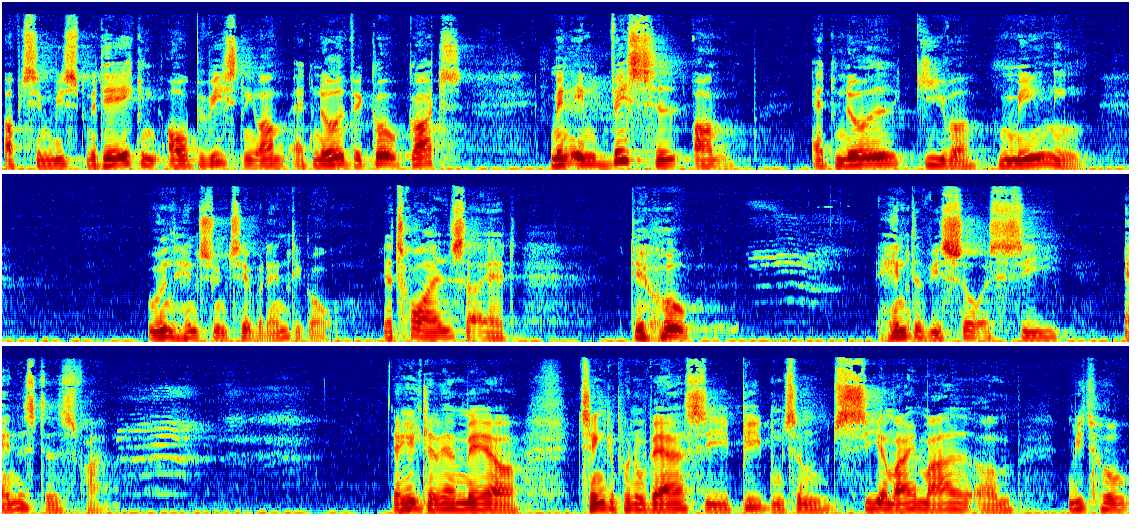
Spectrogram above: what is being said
optimisme. Det er ikke en overbevisning om, at noget vil gå godt, men en vidshed om, at noget giver mening, uden hensyn til, hvordan det går. Jeg tror altså, at det håb henter vi så at sige andet steds fra. Jeg kan ikke lade være med at tænke på nogle vers i Bibelen, som siger mig meget om mit håb.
